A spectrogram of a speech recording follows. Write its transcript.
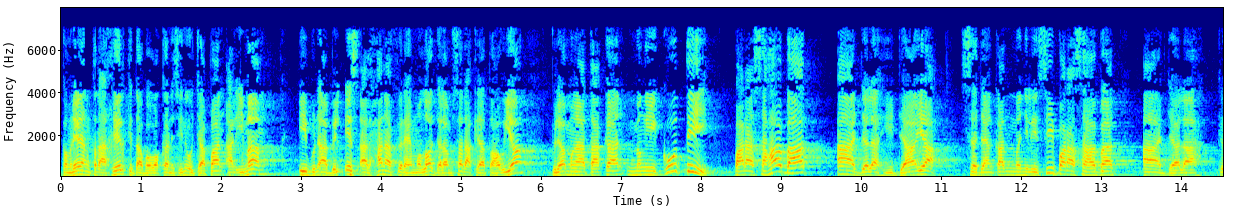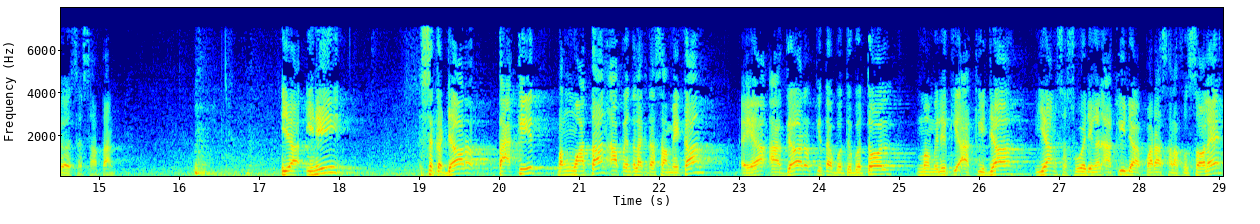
Kemudian yang terakhir kita bawakan di sini ucapan Al-Imam Ibn Abil Is Al-Hanafi rahimahullah dalam Sarah Aqidah Tahawiyah, beliau mengatakan mengikuti para sahabat adalah hidayah, sedangkan menyelisih para sahabat adalah kesesatan. Ya, ini sekedar takkit penguatan apa yang telah kita sampaikan ya agar kita betul-betul memiliki akidah yang sesuai dengan akidah para salafus soleh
